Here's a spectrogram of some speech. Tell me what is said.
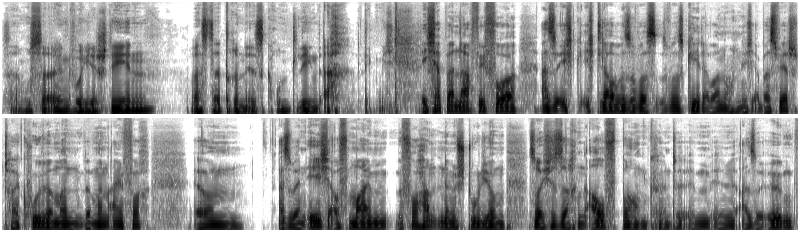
So, muss da irgendwo hier stehen, was da drin ist, grundlegend. Ach, leg mich. Ich habe ja nach wie vor, also ich, ich glaube, sowas, sowas geht aber noch nicht, aber es wäre total cool, wenn man, wenn man einfach, ähm, also wenn ich auf meinem vorhandenen Studium solche Sachen aufbauen könnte, im, im, also irgend,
